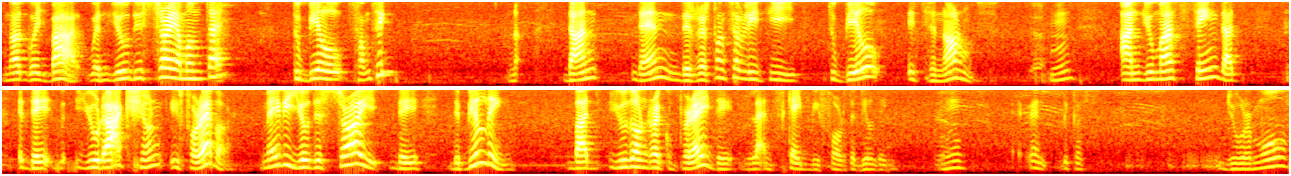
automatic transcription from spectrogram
not going back. When you destroy a mountain to build something, no, then, then the responsibility to build it's enormous. Yeah. Mm? And you must think that the, your action is forever. Maybe you destroy the, the building, but you don't recuperate the landscape before the building. Yeah. Mm? And because you remove,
